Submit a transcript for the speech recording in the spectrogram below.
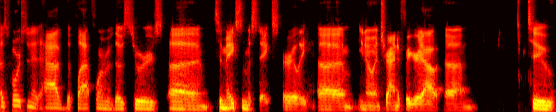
I was fortunate to have the platform of those tours uh, to make some mistakes early, um, you know, and trying to figure it out. Um, to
